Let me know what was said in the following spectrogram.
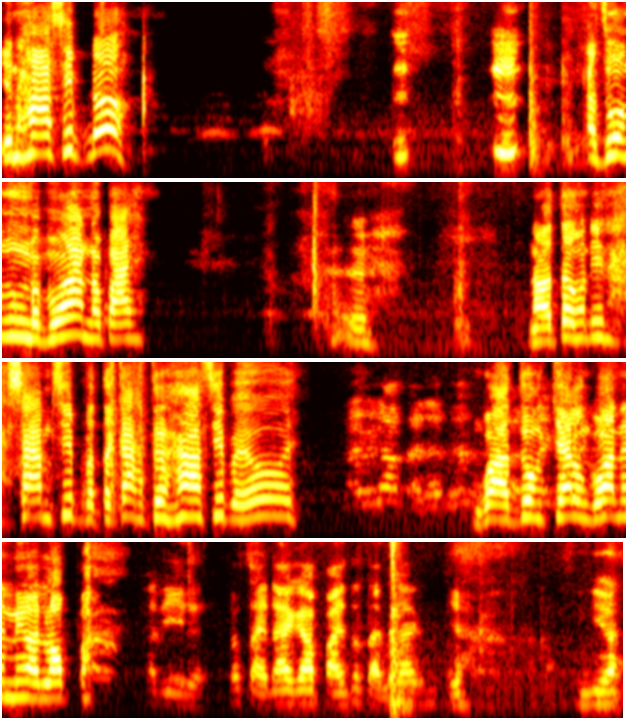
ยินห้าสิบเด้อเอาทวงแบบว่านเอาไปเออ นาต้องนี่สามสิบบัตรกาตัวห้าสิบไปเอ้ยว่าดวงแจ้งว่าในเนื้อลบพอดีเลยถ้าใส่ได้ก็ไปถ้าใส่ไม่ได้ก็เยอะ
